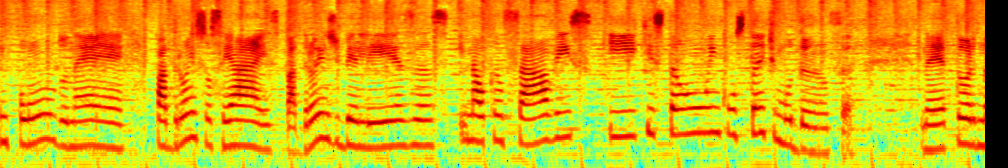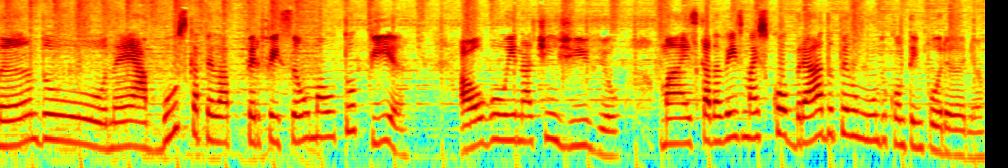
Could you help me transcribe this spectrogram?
impondo né, padrões sociais, padrões de belezas inalcançáveis e que estão em constante mudança. Né, tornando né, a busca pela perfeição uma utopia algo inatingível, mas cada vez mais cobrado pelo mundo contemporâneo.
